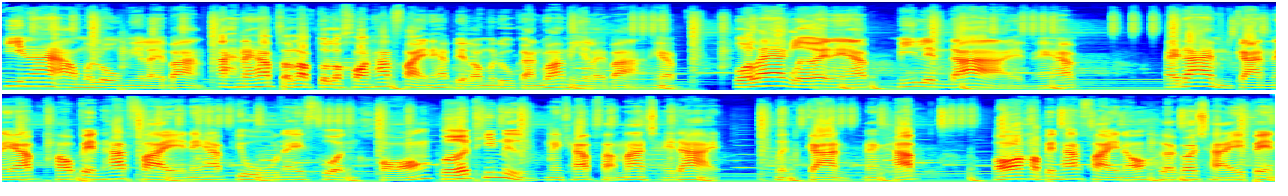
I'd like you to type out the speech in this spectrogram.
ที่น่าเอามาลงมีอะไรบ้างอะนะครับสำหรับตัวละครธาตุไฟนะครับ เดี๋ยวเรามาดูกันว่ามีอะไรบ้างนะครับ ตัวแรกเลยนะครับมิเลนดาเห็นไหมครับ ใช้ได้เหมือนกันนะครับเขาเป็นธาตุไฟนะครับ อยู่ในส่วนของเบิร์ดที่1นะครับสามารถใช้ได้เหมือนกันนะครับเพราะว่าเขาเป็นธาตุไฟเนาะแล้วก็ใช้เป็น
